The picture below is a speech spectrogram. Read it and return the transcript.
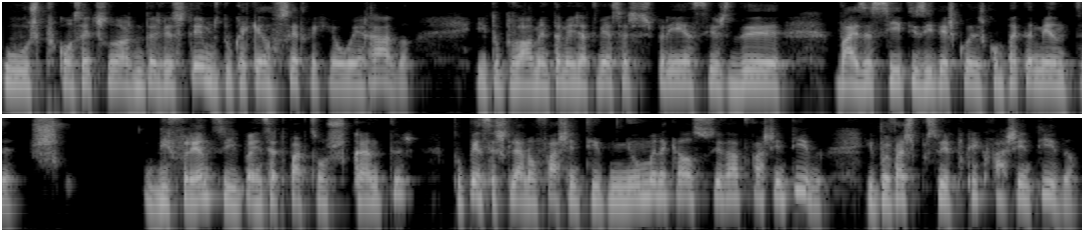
os preconceitos que nós muitas vezes temos do que é que é o certo, o que é que é o errado. E tu provavelmente também já tiveste essas experiências de vais a sítios e vês coisas completamente diferentes e em certa parte são chocantes. Tu pensas que já não faz sentido nenhuma, naquela sociedade faz sentido. E depois vais perceber porque é que faz sentido.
